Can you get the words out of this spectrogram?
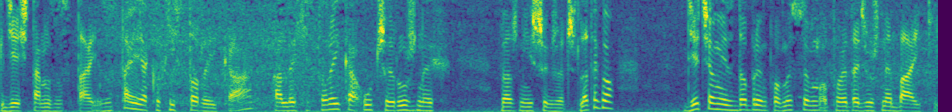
Gdzieś tam zostaje. Zostaje jako historyjka, ale historyjka uczy różnych ważniejszych rzeczy. Dlatego dzieciom jest dobrym pomysłem opowiadać różne bajki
